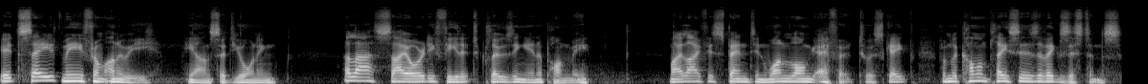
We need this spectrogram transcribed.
It saved me from ennui, he answered, yawning. Alas, I already feel it closing in upon me. My life is spent in one long effort to escape from the commonplaces of existence.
